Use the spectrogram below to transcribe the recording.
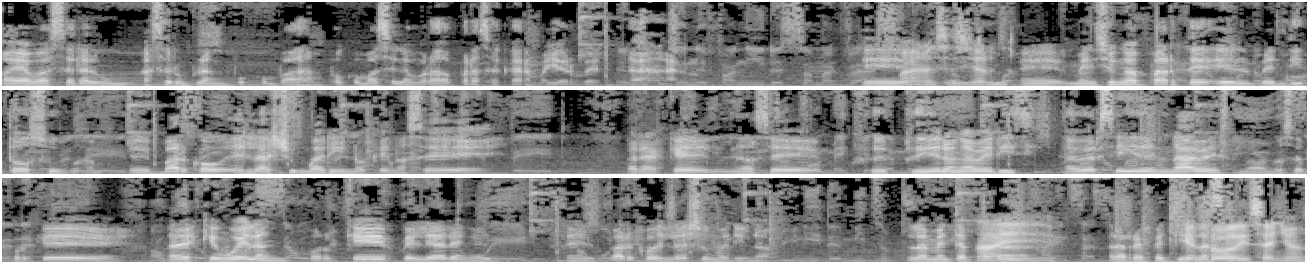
va a hacer algún, hacer un plan un poco más, un poco más elaborado para sacar mayor ventaja, ¿no? Eh, Bueno, eso es cierto. eh, mención aparte, el bendito sub, eh, barco slash submarino que no sé para qué, no sé, pu- pudieron haber, is- haberse ido en naves, no, no sé por qué, naves que vuelan, por qué pelear en el, el barco slash submarino solamente para, Ay, para repetir las diseño.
